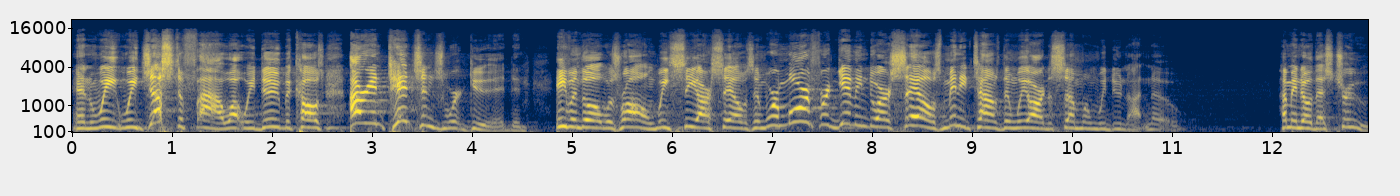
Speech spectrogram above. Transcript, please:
and we, we justify what we do because our intentions were good. And even though it was wrong, we see ourselves and we're more forgiving to ourselves many times than we are to someone we do not know. How many know that's true?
